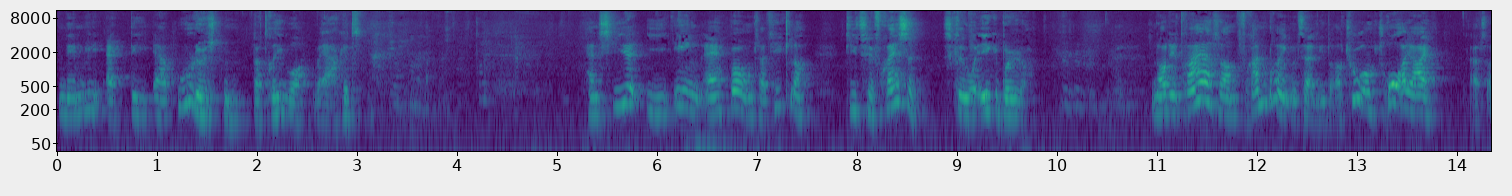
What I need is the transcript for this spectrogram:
nemlig at det er ulysten, der driver værket. Han siger i en af bogens artikler, de tilfredse skriver ikke bøger. Når det drejer sig om frembringelse af litteratur, tror jeg, altså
